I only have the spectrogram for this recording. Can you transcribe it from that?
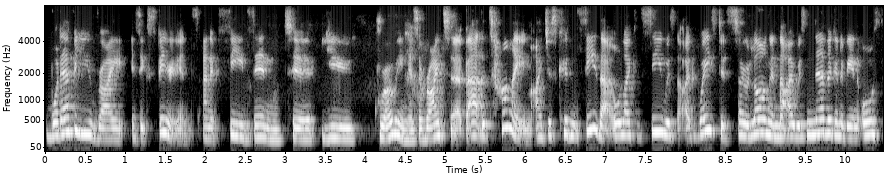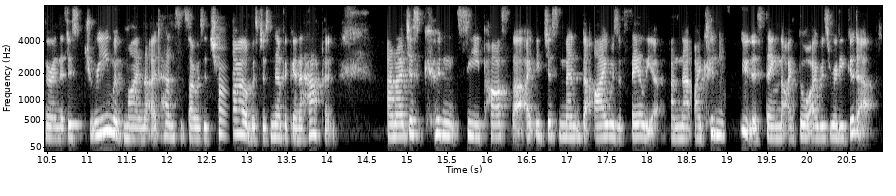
whatever you write is experience and it feeds into you growing as a writer. But at the time, I just couldn't see that. All I could see was that I'd wasted so long and that I was never going to be an author and that this dream of mine that I'd had since I was a child was just never going to happen. And I just couldn't see past that. It just meant that I was a failure and that I couldn't do this thing that I thought I was really good at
